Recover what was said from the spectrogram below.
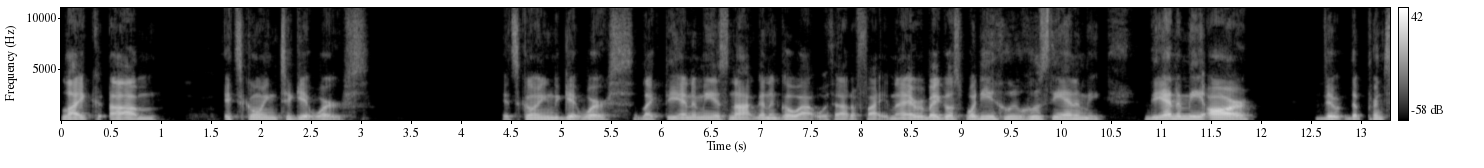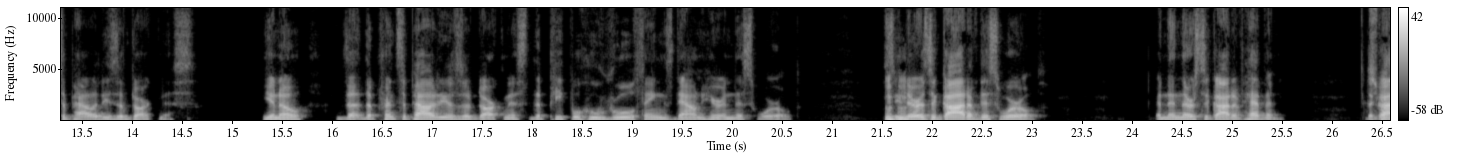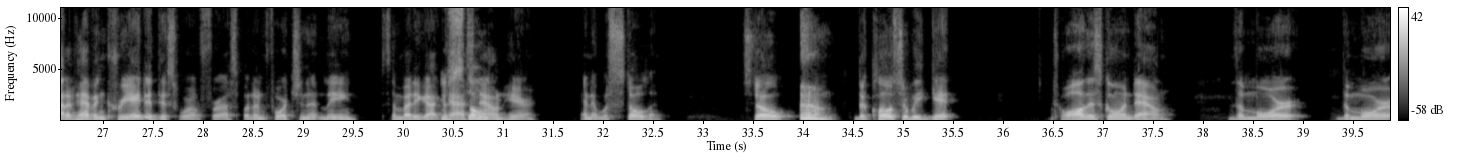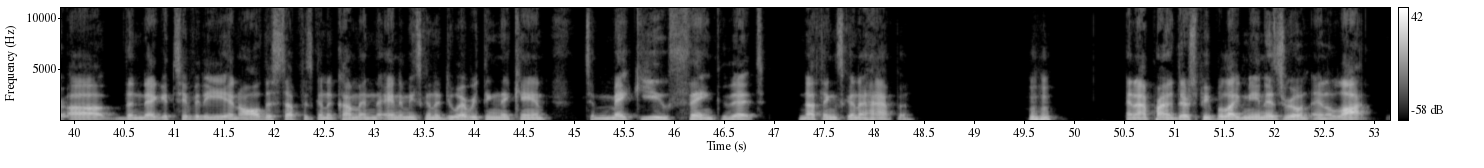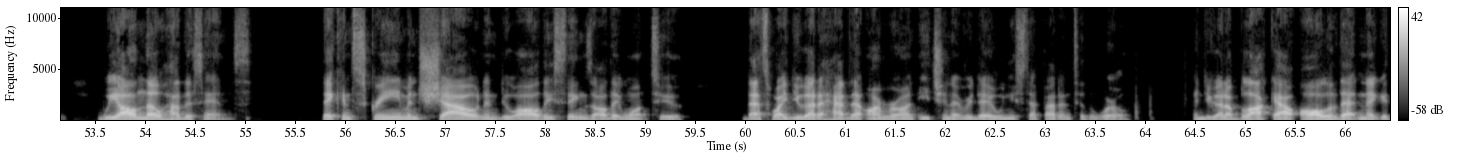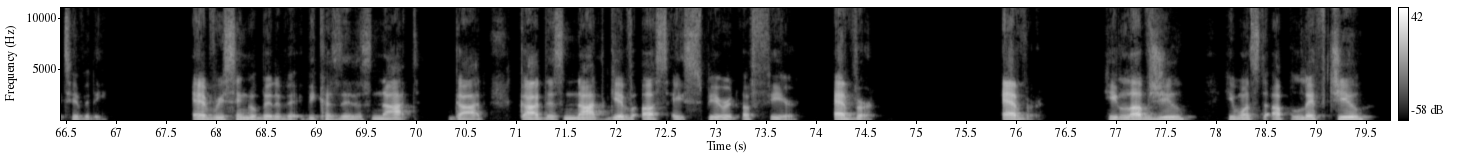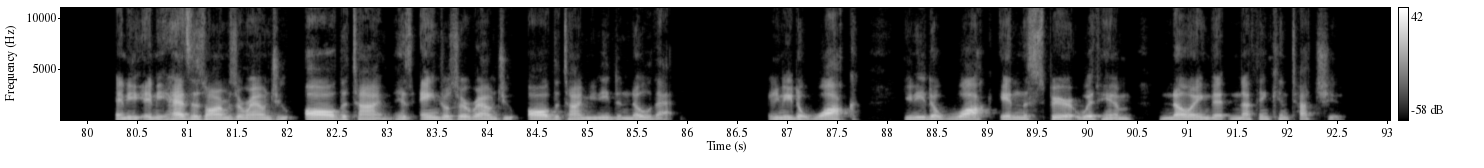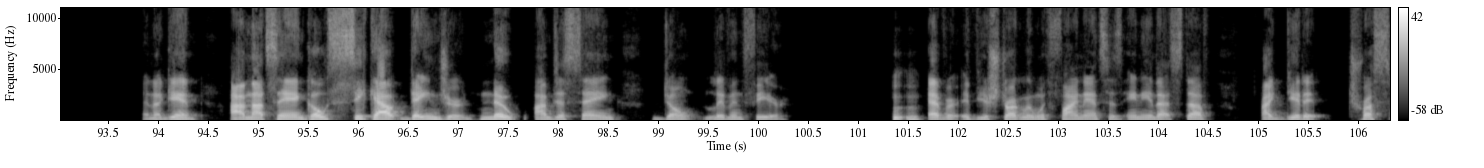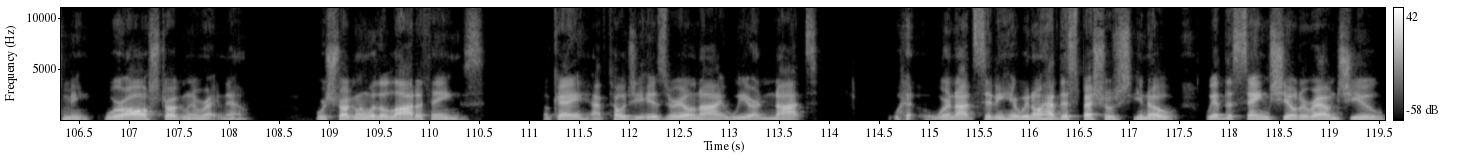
like um, it's going to get worse. It's going to get worse. Like the enemy is not going to go out without a fight. And now everybody goes, "What do you? Who? Who's the enemy? The enemy are the the principalities of darkness. You know, the the principalities of darkness, the people who rule things down here in this world. See, Mhm. there is a God of this world, and then there's the God of heaven. The That's God right. of heaven created this world for us, but unfortunately, somebody got cast stolen. down here, and it was stolen. So the closer we get to all this going down, the more the more uh the negativity and all this stuff is going to come and the enemy's going to do everything they can to make you think that nothing's going to happen. Mhm. And I probably there's people like me in Israel and a lot. We all know how this ends. They can scream and shout and do all these things all they want to. That's why you got to have that armor on each and every day when you step out into the world. And you got to block out all of that negativity, every single bit of it, because it is not God. God does not give us a spirit of fear ever. Ever. He loves you. He wants to uplift you. And he and he has his arms around you all the time. His angels are around you all the time. You need to know that. You need to walk. You need to walk in the spirit with him, knowing that nothing can touch you. And again, I'm not saying go seek out danger. No, I'm just saying don't live in fear Mm-mm. ever. If you're struggling with finances, any of that stuff, I get it. Trust me, we're all struggling right now. We're struggling with a lot of things. Okay. I've told you, Israel and I, we are not, we're not sitting here. We don't have this special, you know, we have the same shield around you,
